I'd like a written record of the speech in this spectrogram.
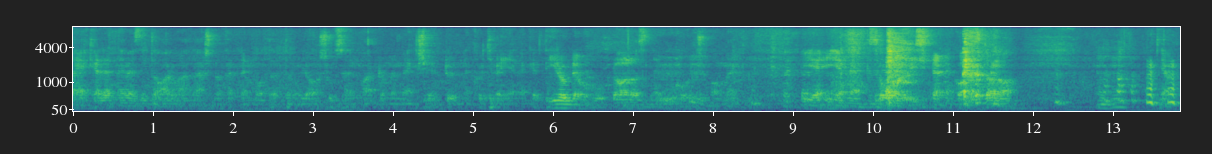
el kellett nevezni tarválásnak, hát nem mondhattam, hogy alsó Szent Márton, mert megsértődnek, hogyha ilyeneket írok, de a alasz nevű kocsma, meg ilyen, ilyenek, szóval Istennek asztala. Uh-huh. Ja.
